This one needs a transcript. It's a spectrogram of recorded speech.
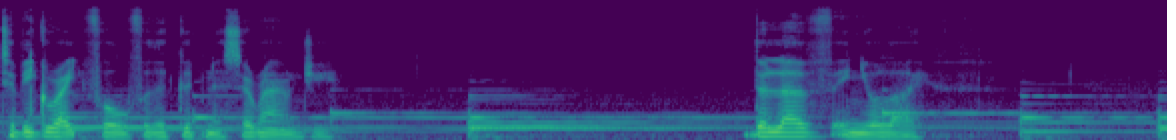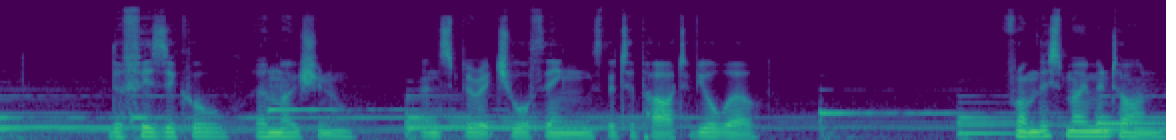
To be grateful for the goodness around you, the love in your life, the physical, emotional, and spiritual things that are part of your world. From this moment on,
